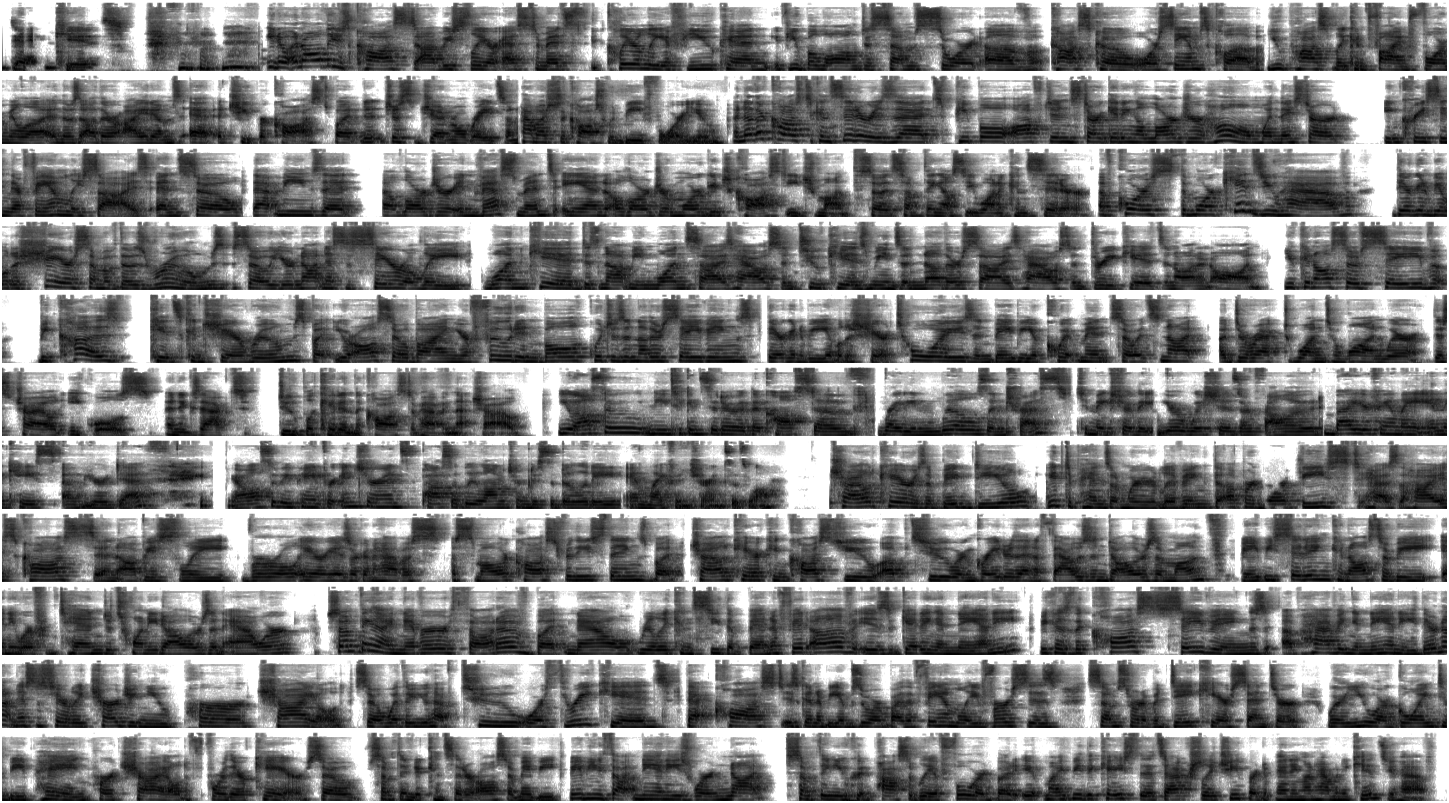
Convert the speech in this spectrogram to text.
Dead kids. you know, and all these costs obviously are estimates. Clearly, if you can, if you belong to some sort of Costco or Sam's Club, you possibly can find formula and those other items at a cheaper cost, but just general rates on how much the cost would be for you. Another cost to consider is that people often start getting a larger home when they start increasing their family size. And so that means that a larger investment and a larger mortgage cost each month. So it's something else you want to consider. Of course, the more kids you have, they're going to be able to share some of those rooms. So you're not necessarily one kid does not mean one size house and two kids means another size house and three kids and on and on. You can also save because kids can share rooms, but you're also buying your food in bulk, which is another savings. They're going to be able to share toys and baby equipment. So it's not a direct one to one where this child equals an exact duplicate in the cost of having that child. You also need to consider the cost of writing wills and trusts to make sure that your wishes are followed by your family in the case of your death. You'll also be paying for insurance, possibly long term disability, and life insurance as well. Childcare is a big deal. It depends on where you're living. The upper Northeast has the highest costs, and obviously, rural areas are going to have a, a smaller cost for these things. But childcare can cost you up to or greater than $1,000 a month. Babysitting can also be anywhere from 10 to $20 an hour. Something I never thought of, but now really can see the benefit of is getting a nanny because the cost savings of having a nanny, they're not necessarily charging you per child. So whether you have two or three kids, that cost is going to be absorbed by the family versus some sort of a daycare center where you are going to be paying per child for their care. So something to consider also. Maybe maybe you thought nannies were not something you could possibly afford, but it might be the case that it's actually cheaper depending on how many kids you have.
